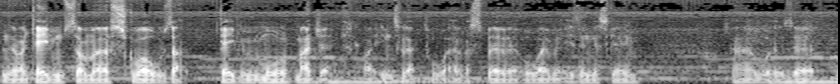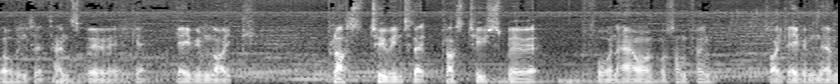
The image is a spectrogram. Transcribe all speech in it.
And then I gave him some uh, scrolls that gave him more magic, like intellect or whatever, spirit or whatever it is in this game. Uh, what is it? Well, intellect and spirit. It gave him like plus two intellect, plus two spirit for an hour or something. I gave him them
